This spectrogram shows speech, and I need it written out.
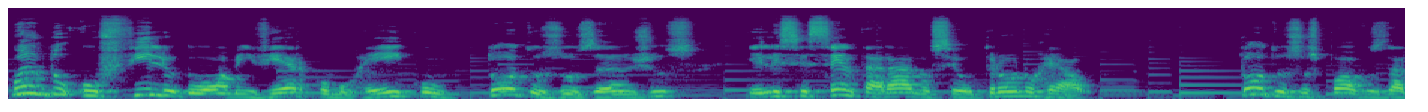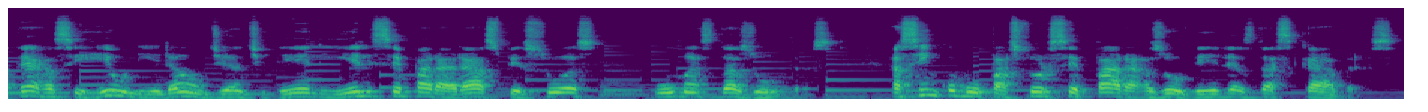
Quando o Filho do Homem vier como Rei com todos os anjos, ele se sentará no seu trono real. Todos os povos da terra se reunirão diante dele e ele separará as pessoas umas das outras, assim como o pastor separa as ovelhas das cabras.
